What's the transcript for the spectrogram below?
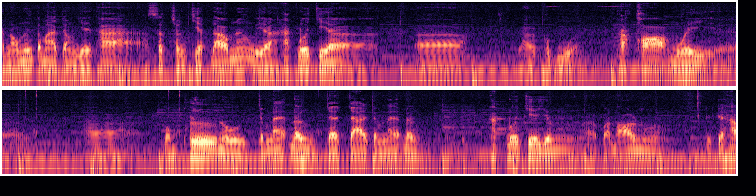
ក្នុងនឹងតើមកចង់និយាយថាសិទ្ធិជនជាតិដើមហ្នឹងវាហាក់ដូចជាអឺ ក្បួនប្រថមួយអឺបំភ្លឺនៅចំណេះដឹងចែកចាយចំណេះដឹងហាក់ដូចជាយើងបដល់មកគេហៅ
